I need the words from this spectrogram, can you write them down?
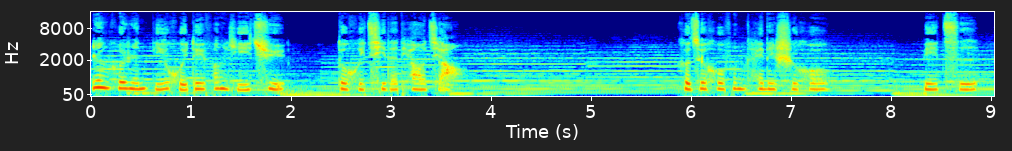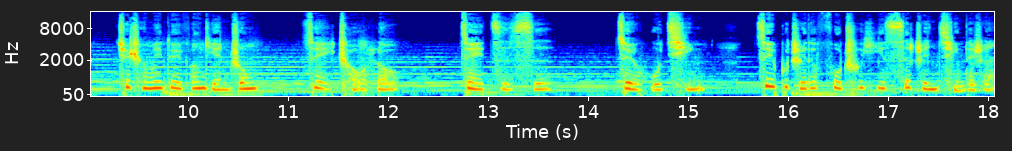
任何人诋毁对方一句，都会气得跳脚。可最后分开的时候，彼此却成为对方眼中最丑陋、最自私、最无情、最不值得付出一丝真情的人。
